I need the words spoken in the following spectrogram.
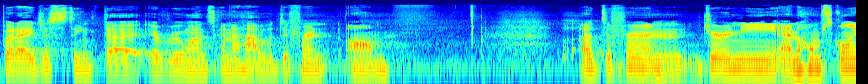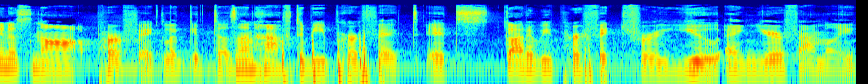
but I just think that everyone's gonna have a different um, a different journey and homeschooling is not perfect like it doesn't have to be perfect it's got to be perfect for you and your family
